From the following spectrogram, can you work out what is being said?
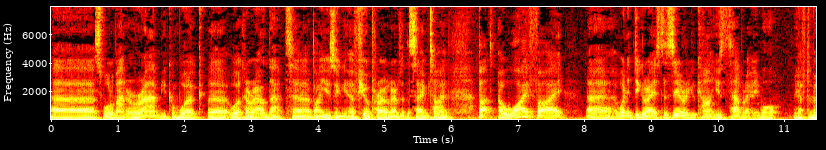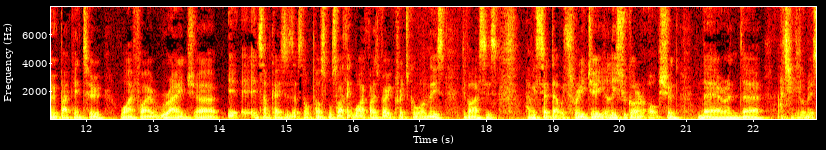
uh, small amount of RAM. You can work uh, work around that uh, by using uh, fewer programs at the same time. But a Wi-Fi, uh, when it degrades to zero, you can't use the tablet anymore. You have to move back into Wi-Fi range. Uh, it, in some cases, that's not possible. So I think Wi-Fi is very critical on these devices. Having said that, with 3G, at least you've got an option there, and actually a little bit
